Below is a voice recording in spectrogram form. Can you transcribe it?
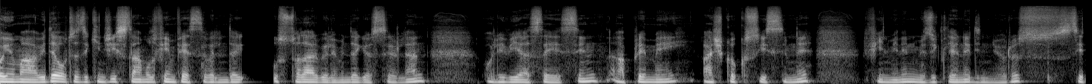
Koyu Mavi'de 32. İstanbul Film Festivali'nde ustalar bölümünde gösterilen Olivia Sayes'in Après May Aşk Kokusu isimli filminin müziklerini dinliyoruz. Sid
